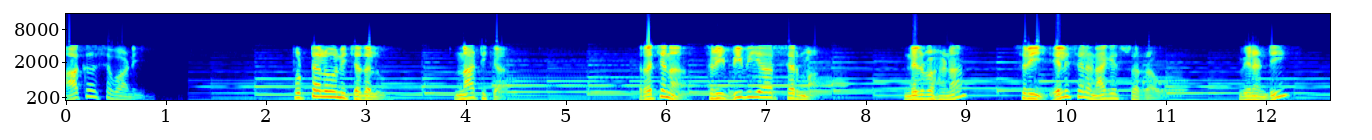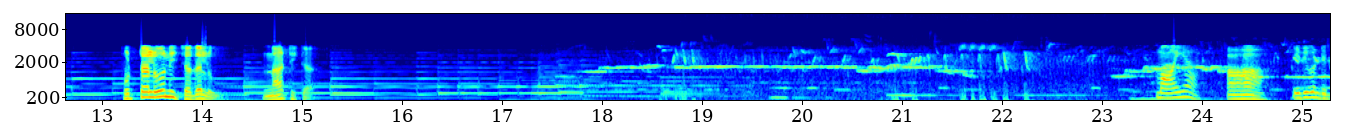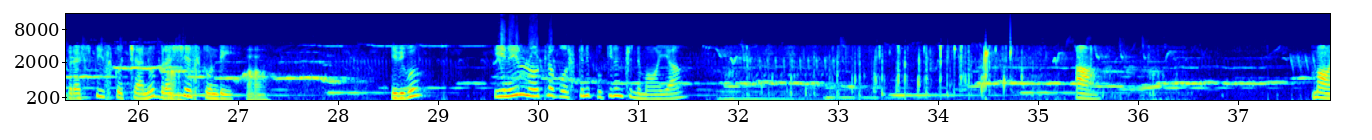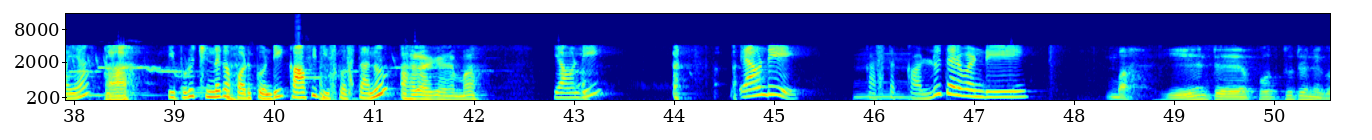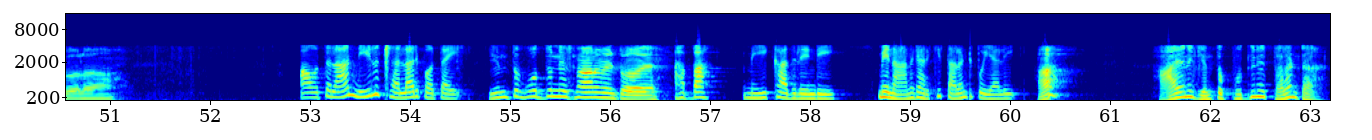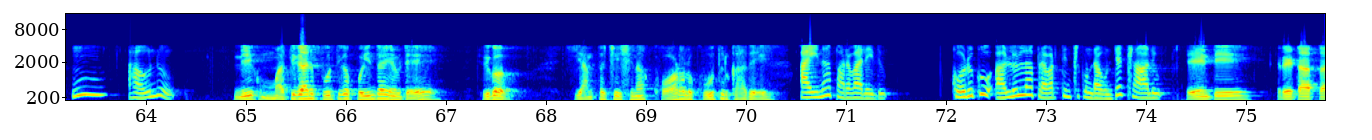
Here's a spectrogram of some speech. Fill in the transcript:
ఆకాశవాణి. పుట్టలోని చెదలు. నాటిక. రచన శ్రీ బివిఆర్ శర్మ. నిర్వహణ శ్రీ ఎలిసెల నాగేశ్వరరావు. వినండి. పుట్టలోని చెదలు. నాటిక. ఆ, ఇదిగోండి బ్రష్ తీసుకొచ్చాను. బ్రష్ చేసుకోండి. ఆ. ఇదిగో. ఈ నీళ్ళు నోట్లో పోసుకుని పుక్కిలించండి మావయ్య. మావయ్య ఇప్పుడు చిన్నగా పడుకోండి కాఫీ తీసుకొస్తాను. అలాగేనమ్మా. ఏమండి? ఏమండి? కాస్త కళ్ళు తెరవండి. బా ఏంటి పొద్దుటే అవతల నీళ్ళు చల్లారిపోతాయి. ఇంత పొద్దున్నే స్నానం ఏంటో అబ్బా మీ కాదులేండి. మీ నాన్నగారికి తలంటి పోయాలి? ఆయనకి ఇంత పొద్దునే తలంట? అవును. నీకు మతిగాని పూర్తిగా పోయిందా ఏమిటే? ఇదిగో ఎంత చేసినా కోడలు కూతురు కాదే. అయినా పర్వాలేదు. కొడుకు అల్లుల్లా ప్రవర్తించకుండా ఉంటే చాలు. ఏంటి? రేటాత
